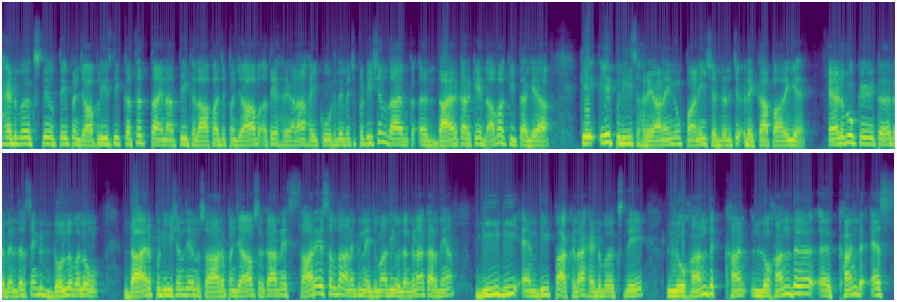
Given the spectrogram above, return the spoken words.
ਹੈਡਵਰਕਸ ਦੇ ਉੱਤੇ ਪੰਜਾਬ ਪੁਲਿਸ ਦੀ ਕਥਿਤ ਤਾਇਨਾਤੀ ਖਿਲਾਫ ਅੱਜ ਪੰਜਾਬ ਅਤੇ ਹਰਿਆਣਾ ਹਾਈ ਕੋਰਟ ਦੇ ਵਿੱਚ ਪਟੀਸ਼ਨ ਦਾਇਰ ਦਾਇਰ ਕਰਕੇ ਦਾਅਵਾ ਕੀਤਾ ਗਿਆ ਕਿ ਇਹ ਪੁਲਿਸ ਹਰਿਆਣਾ ਨੂੰ ਪਾਣੀ ਛੱਡਣ 'ਚ ਅੜਿੱਕਾ ਪਾ ਰਹੀ ਹੈ। ਐਡਵੋਕੇਟ ਰਵਿੰਦਰ ਸਿੰਘ ਡੁੱਲ ਵੱਲੋਂ ਦਾਇਰ ਪਟੀਸ਼ਨ ਦੇ ਅਨੁਸਾਰ ਪੰਜਾਬ ਸਰਕਾਰ ਨੇ ਸਾਰੇ ਸੰਵਿਧਾਨਕ ਨਿਯਮਾਂ ਦੀ ਉਲੰਘਣਾ ਕਰਦਿਆਂ ਬੀਬੀਐਮਬੀ ਭਾਖੜਾ ਹੈਡਵਰਕਸ ਦੇ ਲੋਹੰਦ ਖੰਡ ਲੋਹੰਦ ਖੰਡ ਐਸ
